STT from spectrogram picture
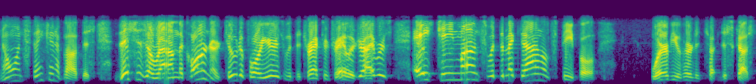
No one's thinking about this. This is around the corner. Two to four years with the tractor trailer drivers, 18 months with the McDonald's people. Where have you heard it t- discussed?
